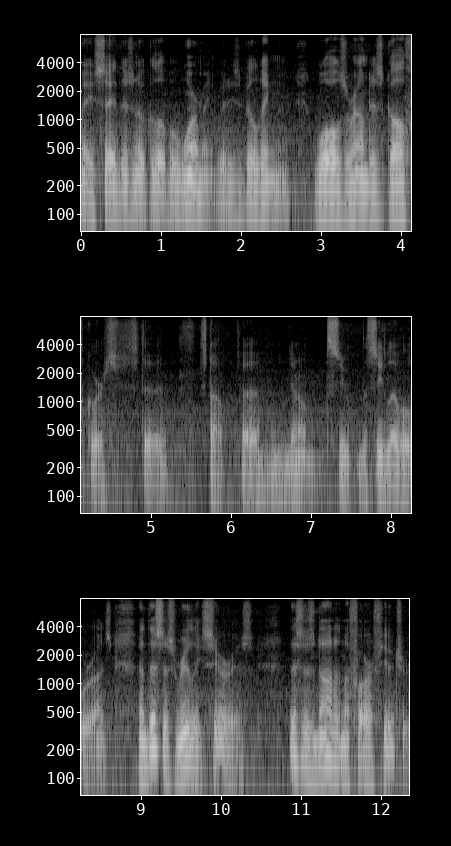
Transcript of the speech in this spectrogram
may say there's no global warming, but he's building walls around his golf course to stop, uh, you know, sea, the sea level rise. And this is really serious. This is not in the far future.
